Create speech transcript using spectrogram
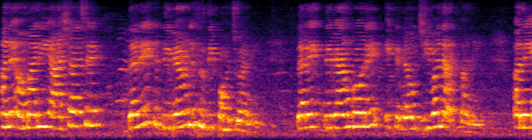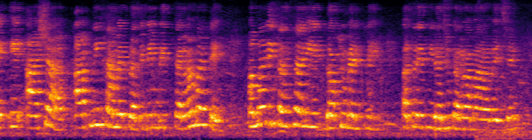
અને અમારી આશા છે, દરેક દિવ્યાંગ સુધી પહોંચવાની. દરેક દિવ્યાંગોને એક નવજીવન આપવાની. અને એ આશા આપની સામે પ્રતિબિંબિત કરવા માટે અમારી સંસ્થાની એક ડોક્યુમેન્ટરી અત્રેથી રજૂ કરવામાં આવે છે.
